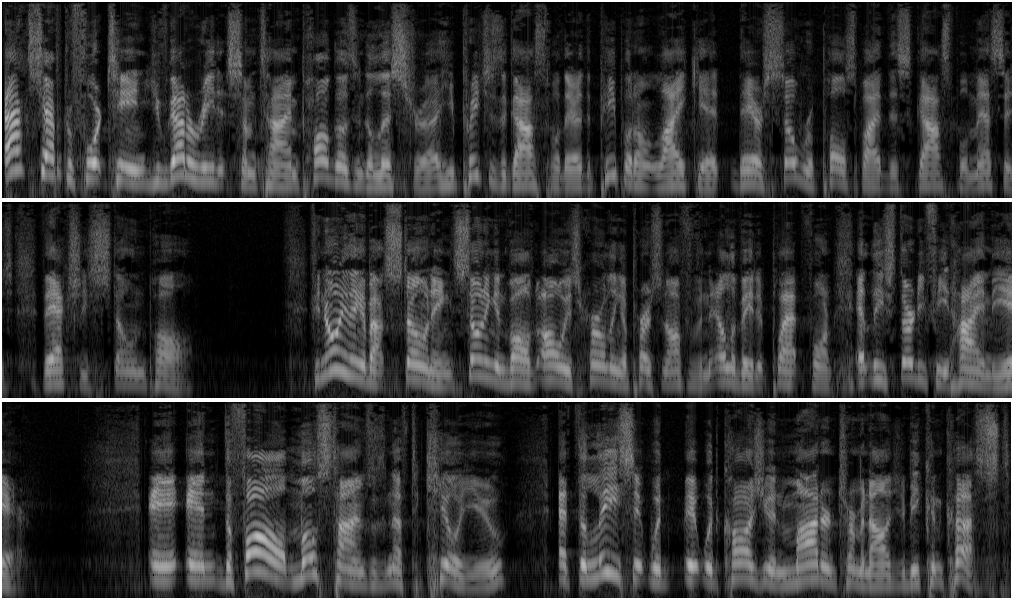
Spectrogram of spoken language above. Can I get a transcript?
Acts chapter 14, you've got to read it sometime. Paul goes into Lystra. He preaches the gospel there. The people don't like it. They are so repulsed by this gospel message, they actually stone Paul. If you know anything about stoning, stoning involved always hurling a person off of an elevated platform at least 30 feet high in the air. And, and, the fall, most times, was enough to kill you. At the least, it would, it would cause you, in modern terminology, to be concussed.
